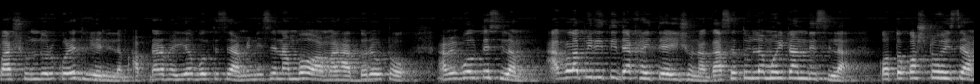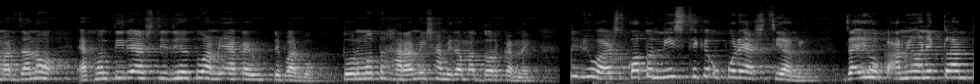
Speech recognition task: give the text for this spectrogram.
পা সুন্দর করে ধুয়ে নিলাম। আপনার ভাইয়া বলতেছে, আমি নিচে নামবো, আমার হাত ধরে ওঠো আমি বলতেছিলাম, আগলা পিরিতি দেখাইতে এইসো না, গাছে তুললাম ওই টান দিছিলা। কত কষ্ট হয়েছে আমার, জানো? এখন তীরে আসছি, যেহেতু আমি একাই উঠতে পারব। তোর মতো হারামি স্বামীর আমার দরকার নাই। ভিউয়ার্স কত নিচ থেকে উপরে আসছি আমি। যাই হোক, আমি অনেক ক্লান্ত।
